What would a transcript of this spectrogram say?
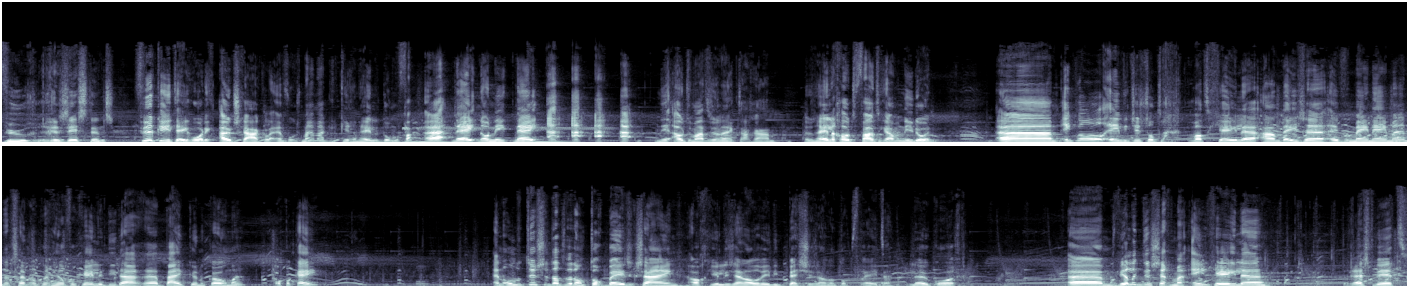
vuurresistance. Vuur kun je tegenwoordig uitschakelen. En volgens mij maak ik hier een hele domme fout. Eh, nee, nog niet. Nee. Ah, ah, ah. Niet automatisch een nectar gaan. Dat is een hele grote fout. Die gaan we niet doen. Ehm, ik wil eventjes tot wat gele aan deze even meenemen. Dat zijn ook weer heel veel gele die daarbij bij kunnen komen. Hoppakee. En ondertussen dat we dan toch bezig zijn. Och, jullie zijn alweer die bestjes aan het opvreten. Leuk hoor. Ehm, wil ik dus zeg maar één gele. De rest wit.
